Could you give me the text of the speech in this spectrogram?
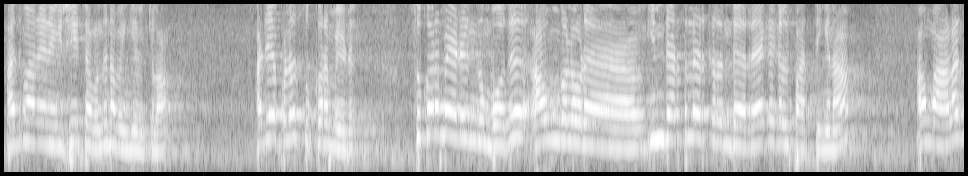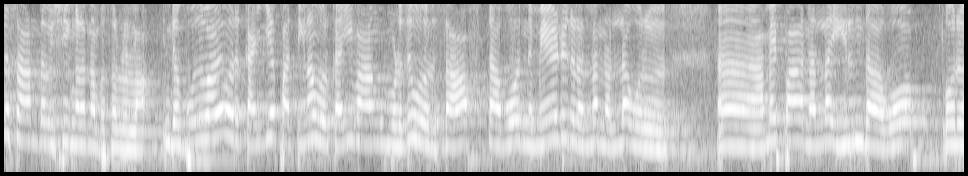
அது மாதிரியான விஷயத்த வந்து நம்ம இங்கே வைக்கலாம். அதே போல் சுக்கரமேடு. சுக்கரமேடுங்கும்போது அவங்களோட இந்த இடத்துல இருக்கிற இந்த ரேகைகள் பார்த்தீங்கன்னா அவங்க அழகு சார்ந்த விஷயங்களை நம்ம சொல்லலாம். இந்த பொதுவாகவே ஒரு கையை பார்த்தீங்கன்னா ஒரு கை வாங்கும் பொழுது ஒரு சாஃப்டாகவோ இந்த மேடுகளெல்லாம் நல்ல நல்லா ஒரு அமைப்பாக நல்லா இருந்தாவோ ஒரு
